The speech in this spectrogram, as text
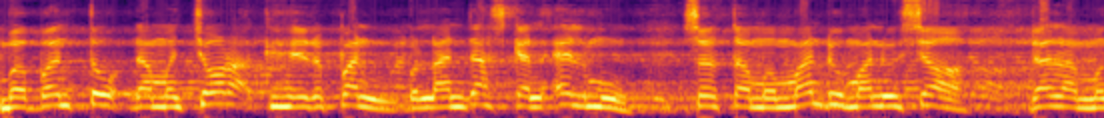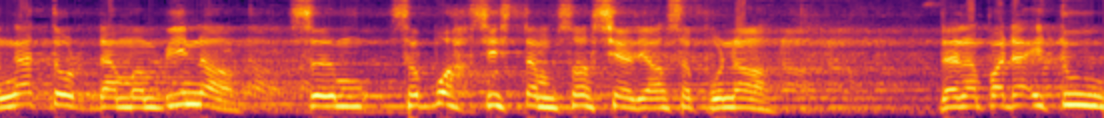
membentuk dan mencorak kehidupan berlandaskan ilmu serta memandu manusia dalam mengatur dan membina sebuah sistem sosial yang sempurna. Dalam pada itu,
